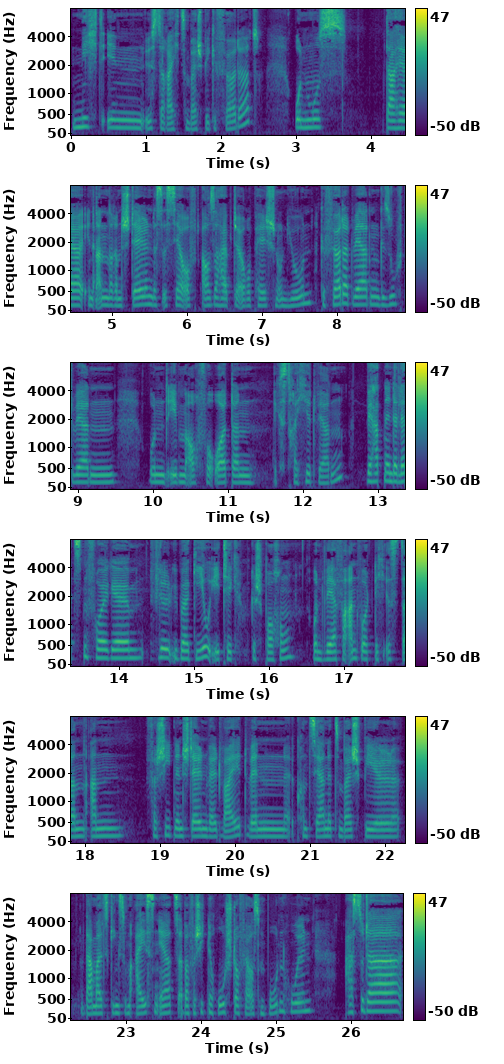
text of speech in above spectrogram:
nicht in Österreich zum Beispiel gefördert und muss daher in anderen Stellen, das ist ja oft außerhalb der Europäischen Union, gefördert werden, gesucht werden und eben auch vor Ort dann extrahiert werden. Wir hatten in der letzten Folge viel über Geoethik gesprochen und wer verantwortlich ist dann an verschiedenen Stellen weltweit, wenn Konzerne zum Beispiel, damals ging es um Eisenerz, aber verschiedene Rohstoffe aus dem Boden holen. Hast du da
